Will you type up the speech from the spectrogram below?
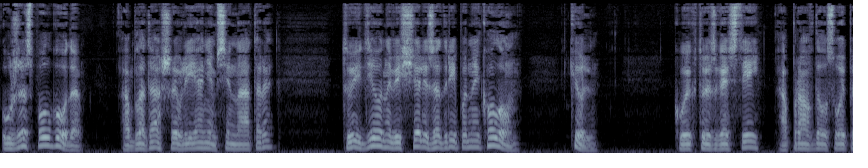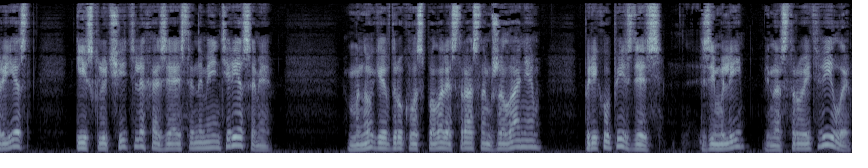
Уже с полгода обладавшие влиянием сенаторы то и дело навещали задрипанный колонн, Кёльн. Кое-кто из гостей оправдывал свой приезд исключительно хозяйственными интересами. Многие вдруг воспылали страстным желанием прикупить здесь земли и настроить виллы.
